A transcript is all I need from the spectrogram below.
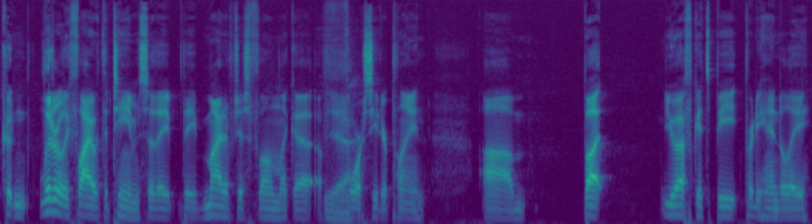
couldn't literally fly with the team, so they, they might have just flown like a, a Yeah. four seater plane. Um, but UF gets beat pretty handily.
